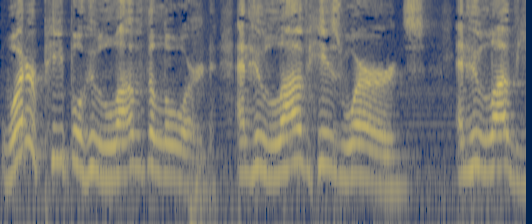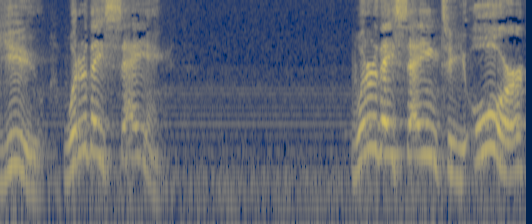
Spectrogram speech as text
What are people who love the Lord and who love His words and who love you? What are they saying? What are they saying to you? Or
